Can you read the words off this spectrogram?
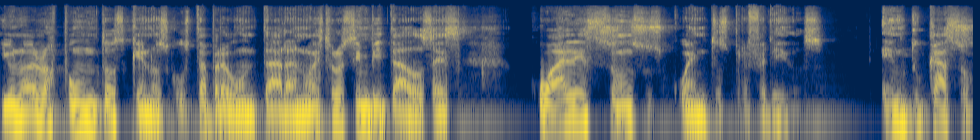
y uno de los puntos que nos gusta preguntar a nuestros invitados es cuáles son sus cuentos preferidos. En tu caso,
